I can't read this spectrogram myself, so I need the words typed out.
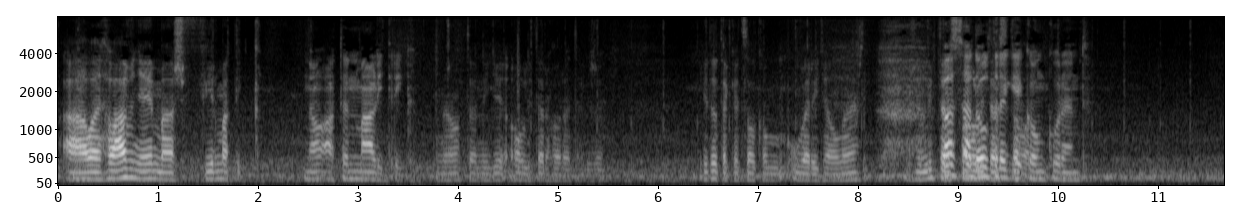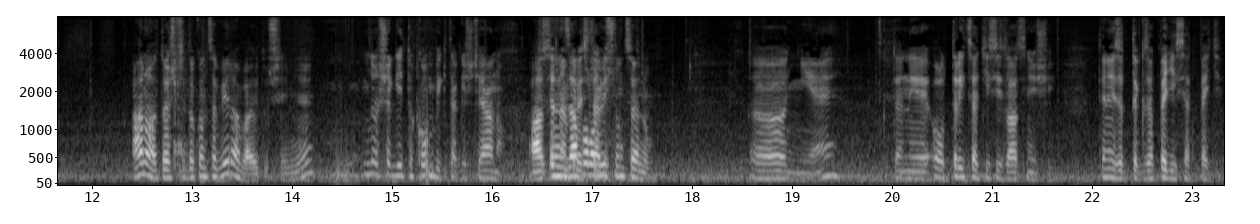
ale hlavne máš Firmatic. No a ten malý trik. No, ten ide o liter hore, takže je to také celkom uveriteľné. Že liter Passat Alltrack je konkurent. Áno, a to ešte dokonca vyrábajú, tuším, nie? No však je to kombik, tak ešte áno. Ale To ten za polovičnú cenu. Uh, nie. Ten je o 30 tisíc lacnejší. Ten je za, tak za 55.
